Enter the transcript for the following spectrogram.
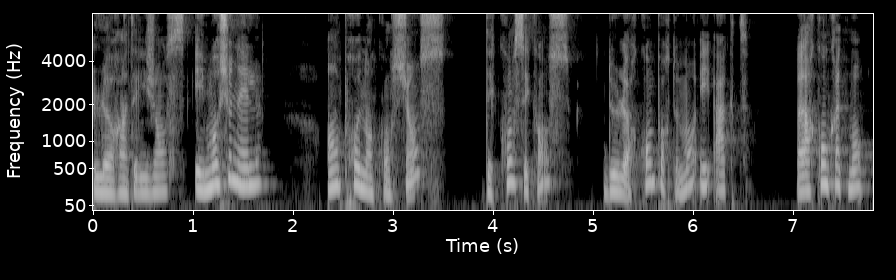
leur intelligence émotionnelle, en prenant conscience des conséquences de leur comportement et actes. Alors concrètement,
